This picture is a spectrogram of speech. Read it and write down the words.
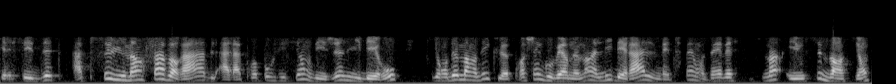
qu'elle s'est dite absolument favorable à la proposition des jeunes libéraux qui ont demandé que le prochain gouvernement libéral mette fin aux investissements et aux subventions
